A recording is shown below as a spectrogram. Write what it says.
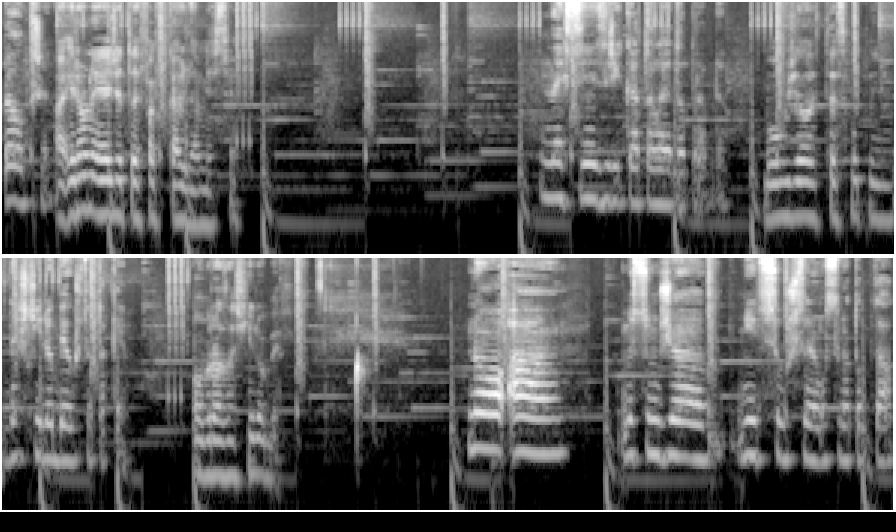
Dobře. A ironie je, že to je fakt v každém městě. Nechci nic říkat, ale je to pravda. Bohužel to je smutný V dnešní době už to tak je. obraz dnešní doby. No a myslím, že nic už se nemusím na to ptát.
